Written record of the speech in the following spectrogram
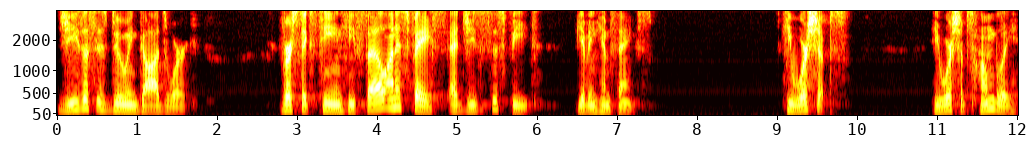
Jesus is doing God's work. Verse 16, he fell on his face at Jesus' feet, giving him thanks. He worships. He worships humbly.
